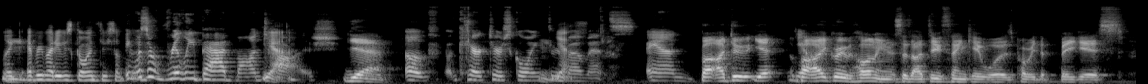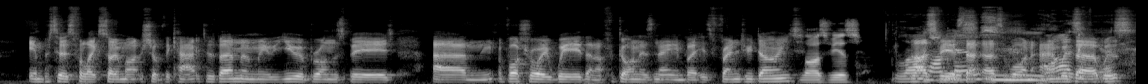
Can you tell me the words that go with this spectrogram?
Like Hmm. everybody was going through something. It was a really bad montage Yeah, of characters going through Yes. moments, and but I do. Yeah, Yeah. but I agree with Holly and the sense I do think it was probably the biggest impetus for like so much of the character development. I mean, you were Bronzebeard, um, Votroy with, and I've forgotten his name, but his friend who died. Lasvias. Lasvius, that, Lasvius. that's the one, and with uh, with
